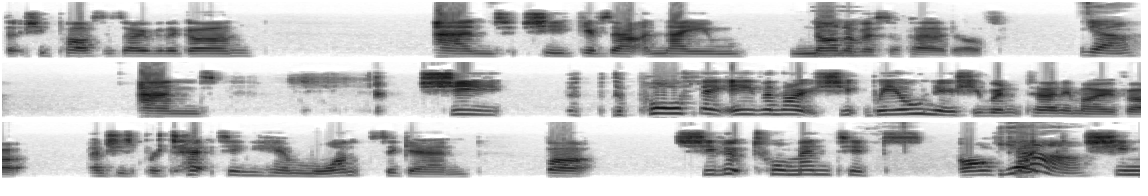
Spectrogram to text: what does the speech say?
that she passes over the gun, and she gives out a name none of Mhm. us have heard of. Yeah. and she the, the poor thing even though she we all knew she wouldn't turn him over and she's protecting him once again but she looked tormented after Yeah. like, she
